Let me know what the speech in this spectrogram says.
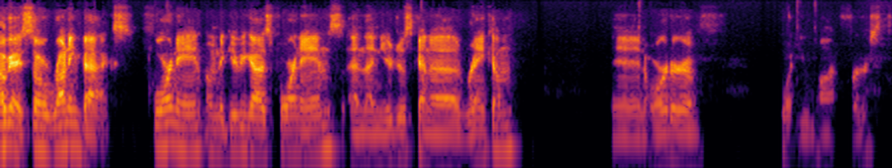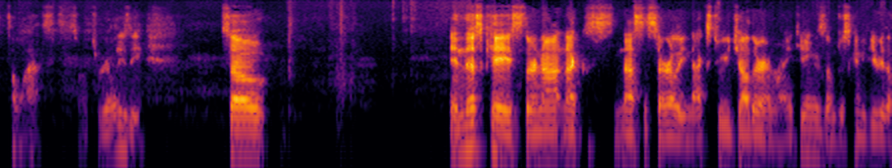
Okay, so running backs, four name. I'm gonna give you guys four names, and then you're just gonna rank them in order of what you want first to last. So it's real easy. So in this case, they're not next necessarily next to each other in rankings. I'm just going to give you the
